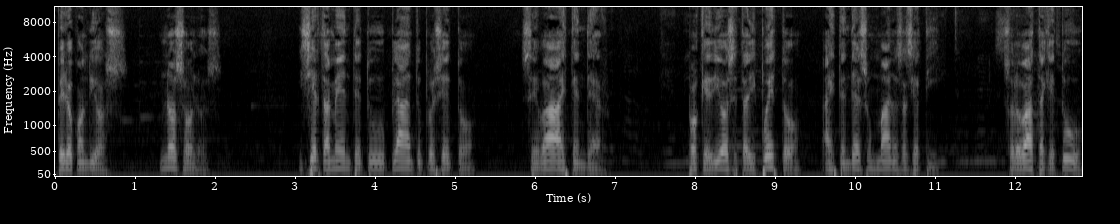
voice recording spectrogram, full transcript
pero con Dios no solos. Y ciertamente tu plan, tu proyecto se va a extender, porque Dios está dispuesto a extender sus manos hacia ti. Solo basta que tú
